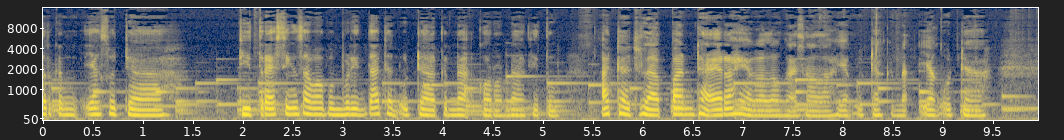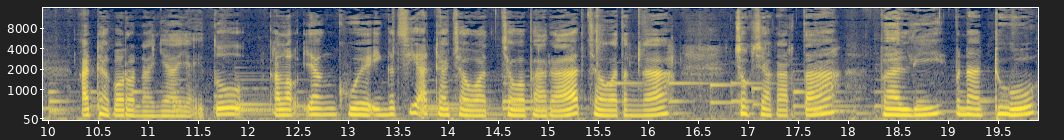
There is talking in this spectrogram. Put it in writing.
terken yang sudah di tracing sama pemerintah dan udah kena corona gitu. Ada delapan daerah ya kalau nggak salah yang udah kena yang udah ada coronanya yaitu kalau yang gue inget sih ada Jawa Jawa Barat Jawa Tengah Yogyakarta Bali Manado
